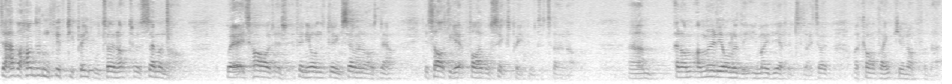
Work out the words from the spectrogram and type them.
to have 150 people turn up to a seminar, where it's hard, if anyone's doing seminars now, it's hard to get five or six people to turn up. Um, and I'm, I'm really honoured that you made the effort today, so I can't thank you enough for that.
